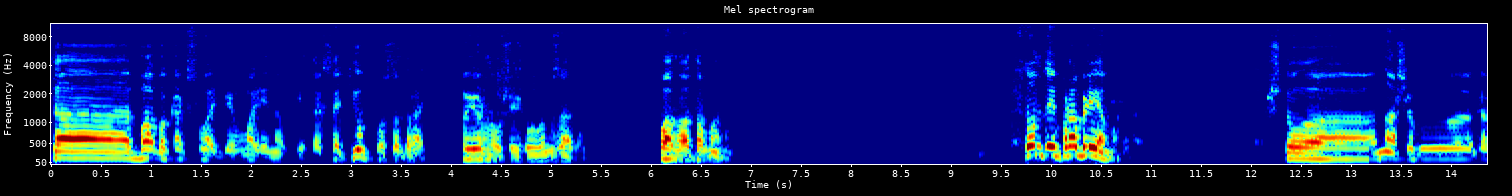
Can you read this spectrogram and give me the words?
та баба, как в свадьбе в Малиновке, так сказать, юбку содрать, повернувшись голым задом к пану атаману. В том-то и проблема, что наше, как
